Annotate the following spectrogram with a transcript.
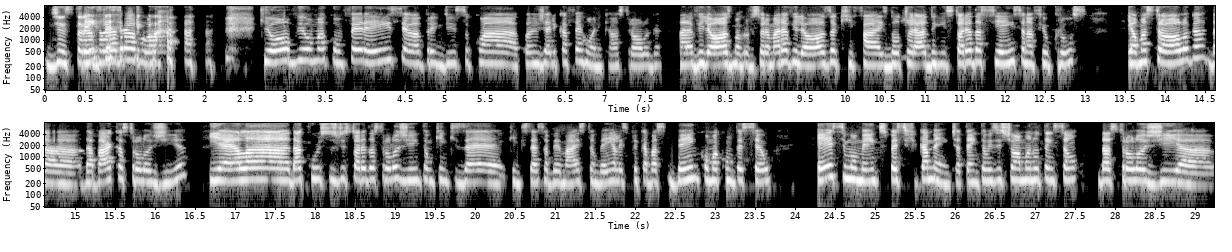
de historiadora gravou. que houve uma conferência, eu aprendi isso com a, com a Angélica Ferroni, que é uma astróloga maravilhosa, uma professora maravilhosa, que faz doutorado em História da Ciência na Fiocruz, e é uma astróloga da, da Barca Astrologia, e ela dá cursos de História da Astrologia, então quem quiser, quem quiser saber mais também, ela explica bem como aconteceu esse momento especificamente. Até então existia uma manutenção da astrologia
